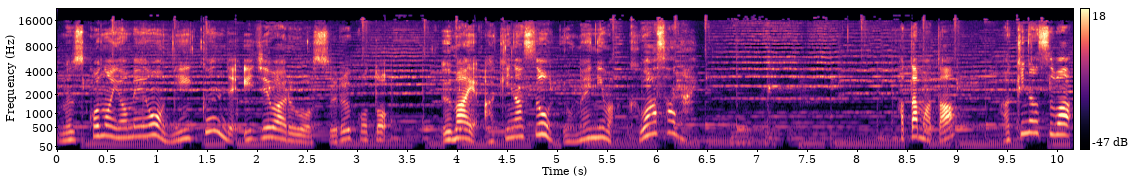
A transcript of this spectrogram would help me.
息子の嫁を憎んで意地悪をすること。うまい秋ナスを嫁には食わさない。はたまた秋ナスは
